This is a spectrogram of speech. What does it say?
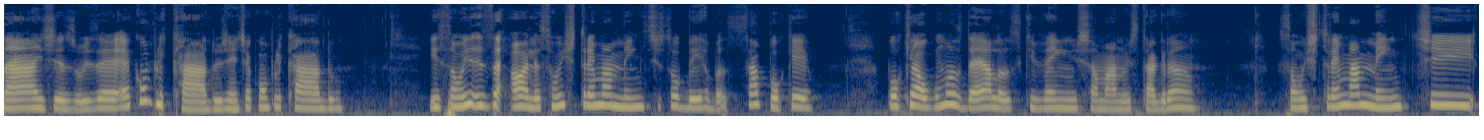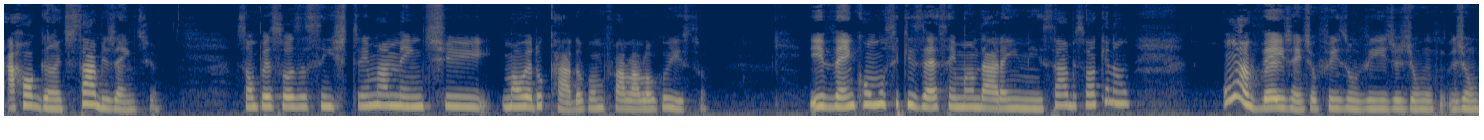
Ai, Jesus, é, é complicado, gente, é complicado. E são, olha, são extremamente soberbas. Sabe por quê? Porque algumas delas que vêm me chamar no Instagram são extremamente arrogantes, sabe, gente? São pessoas assim extremamente mal educadas, vamos falar logo isso. E vem como se quisessem mandar em mim, sabe? Só que não. Uma vez, gente, eu fiz um vídeo de, um, de, um,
